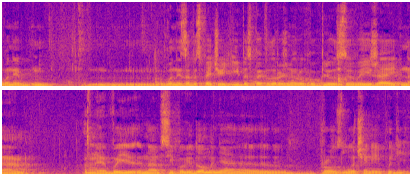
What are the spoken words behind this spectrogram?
Вони вони забезпечують і безпеку дорожнього руху, плюс виїжджають на, на всі повідомлення про злочини і події.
